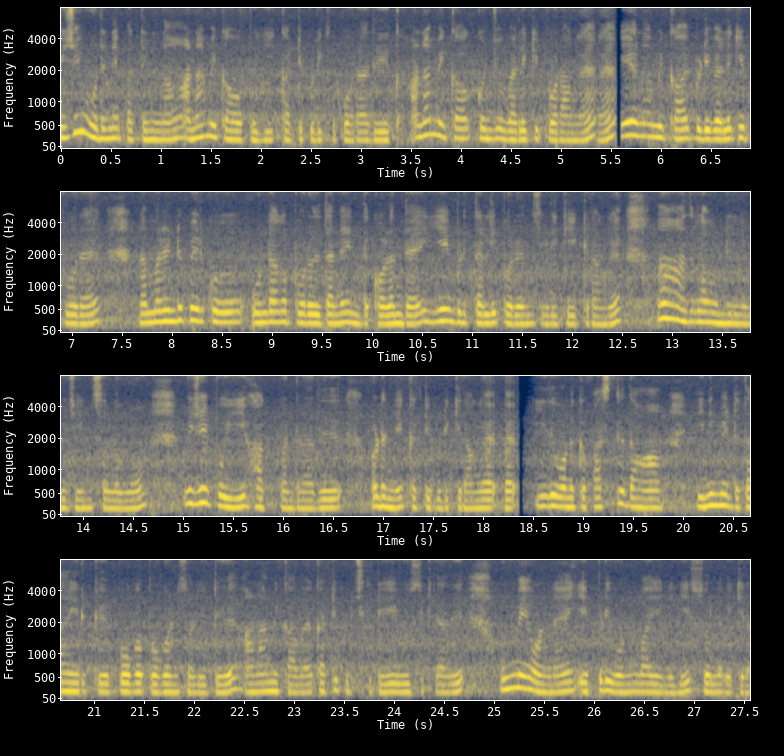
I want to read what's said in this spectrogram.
விஜய் உடனே பார்த்தீங்கன்னா அனாமிகாவை போய் கட்டிப்பிடிக்க போகிறாரு அனாமிகா கொஞ்சம் விலைக்கு போகிறாங்க ஏன் அனாமிகா இப்படி விலைக்கு போகிற நம்ம ரெண்டு பேருக்கும் உண்டாக போகிறது தானே இந்த குழந்தை? ஏன் இப்படி தள்ளி போகிறேன்னு சொல்லி கேட்குறாங்க ஆ அதெல்லாம் ஒன்றும் இல்லை விஜய்ன்னு சொல்லவும். விஜய் போய் ஹக் பண்ணுறாரு உடனே கட்டிப்பிடிக்கிறாங்க. இது உனக்கு ஃபஸ்ட்டு தான். இனிமேட்டு தான் இருக்குது போக போகன்னு சொல்லிட்டு அனாமிகாவை கட்டி பிடிச்சிக்கிட்டே யோசிக்கிறாரு. உண்மையை ஒன்று எப்படி ஒன் வாயிலேயே சொல்ல வைக்கிற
